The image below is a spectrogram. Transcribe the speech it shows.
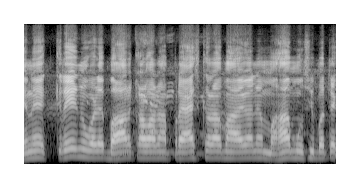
એને ક્રેન વડે બહાર કાઢવાના પ્રયાસ કરવામાં આવ્યા અને મહા મુસીબતે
